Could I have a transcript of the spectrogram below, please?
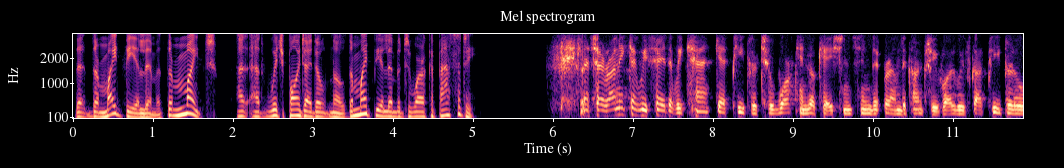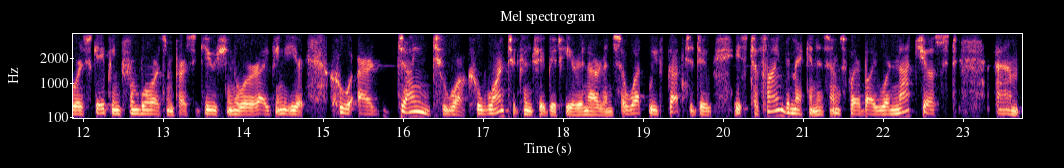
That there might be a limit. There might, at, at which point I don't know, there might be a limit to our capacity. It's ironic that we say that we can't get people to work in locations in the, around the country while we've got people who are escaping from wars and persecution who are arriving here who are dying to work, who want to contribute here in Ireland. So, what we've got to do is to find the mechanisms whereby we're not just um,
